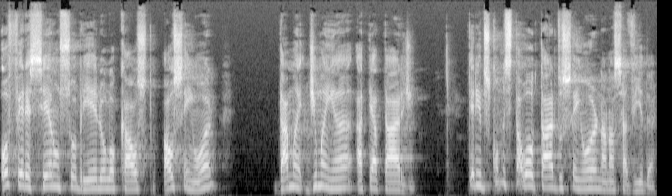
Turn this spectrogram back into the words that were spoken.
ofereceram sobre ele holocausto ao Senhor de manhã até a tarde. Queridos, como está o altar do Senhor na nossa vida?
